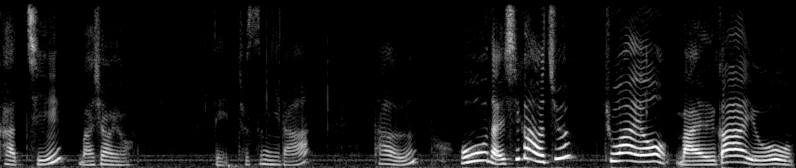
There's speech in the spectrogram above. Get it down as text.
같이 마셔요. 네, 좋습니다. 다음. 오, 날씨가 아주 좋아요. 맑아요.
